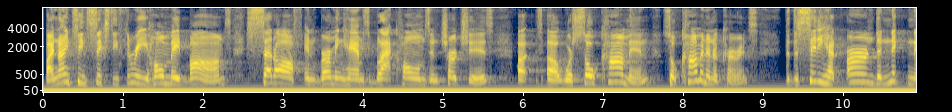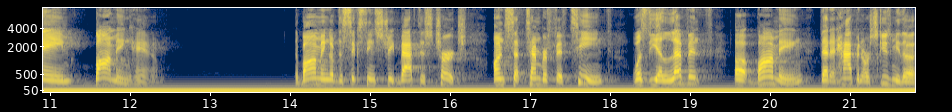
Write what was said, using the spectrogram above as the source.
By 1963, homemade bombs set off in Birmingham's black homes and churches uh, uh, were so common, so common an occurrence, that the city had earned the nickname Bombingham. The bombing of the 16th Street Baptist Church on September 15th was the 11th uh, bombing that had happened, or excuse me, the,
